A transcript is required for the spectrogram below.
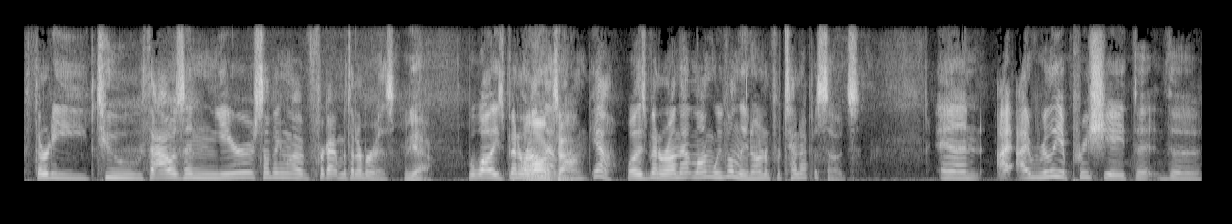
thirty-two thousand years, something I've forgotten what the number is. Yeah. But while he's been around long that time. long, yeah, while he's been around that long, we've only known him for ten episodes, and I, I really appreciate the the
